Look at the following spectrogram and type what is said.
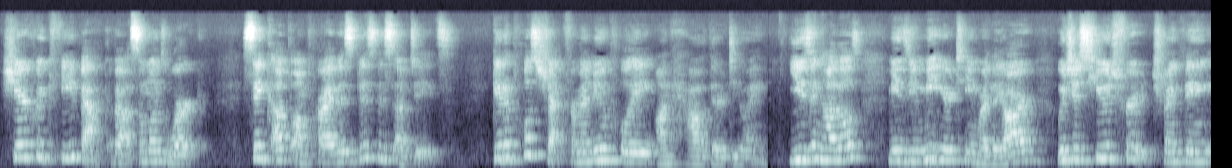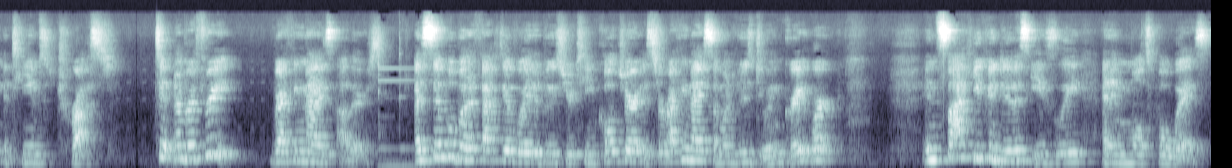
share quick feedback about someone's work, sync up on private business updates, get a pulse check from a new employee on how they're doing. Using huddles means you meet your team where they are, which is huge for strengthening a team's trust. Tip number three, recognize others. A simple but effective way to boost your team culture is to recognize someone who's doing great work. In Slack, you can do this easily and in multiple ways.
